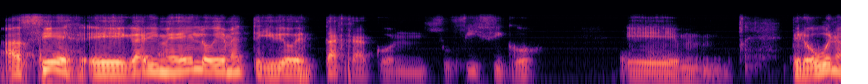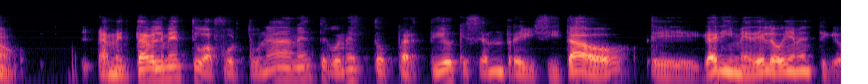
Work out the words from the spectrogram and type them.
Así es, eh, Gary Medel obviamente que dio ventaja con su físico, eh, pero bueno, lamentablemente o afortunadamente con estos partidos que se han revisitado, eh, Gary Medel obviamente que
